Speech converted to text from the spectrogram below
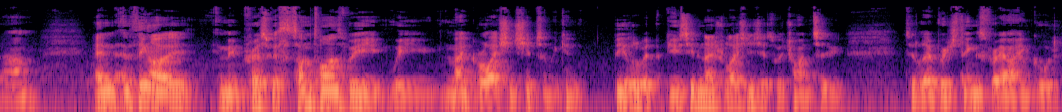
Um, and, and, the thing I am impressed with, sometimes we, we make relationships and we can be a little bit abusive in those relationships. We're trying to, to leverage things for our own good.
